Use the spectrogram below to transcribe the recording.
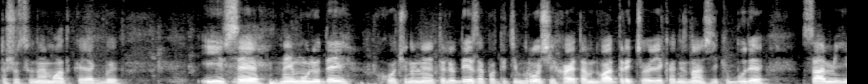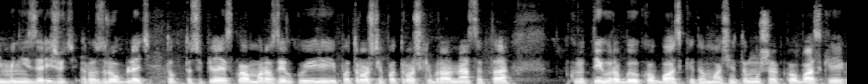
то що свина матка, якби. І все, найму людей, хочу наняти людей, заплатити їм гроші, хай там 2-3 чоловіка, не знаю, скільки буде, самі її мені заріжуть, розроблять, тобто, щоб я її склав морозилку і потрошки-потрошки брав м'ясо та крутив, робив ковбаски домашні. Тому що ковбаски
